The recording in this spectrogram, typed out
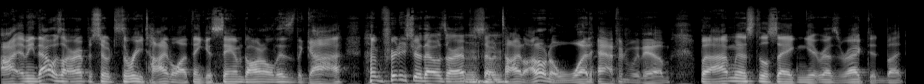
I, I mean, that was our episode three title. I think is Sam Darnold is the guy. I'm pretty sure that was our episode title. I don't know what happened with him, but I'm gonna still say he can get resurrected. But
